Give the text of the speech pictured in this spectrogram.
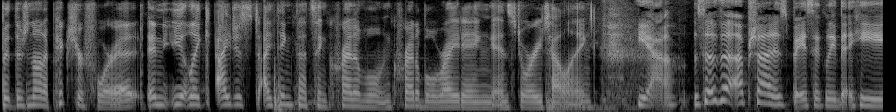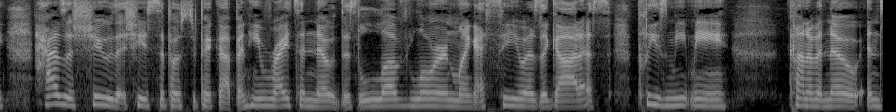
but there's not a picture for it and you, like i just i think that's incredible incredible writing and storytelling Yeah. So the upshot is basically that he has a shoe that she's supposed to pick up and he writes a note, this lovelorn, like, I see you as a goddess. Please meet me kind of a note and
